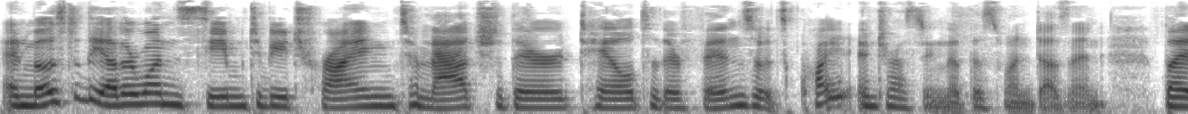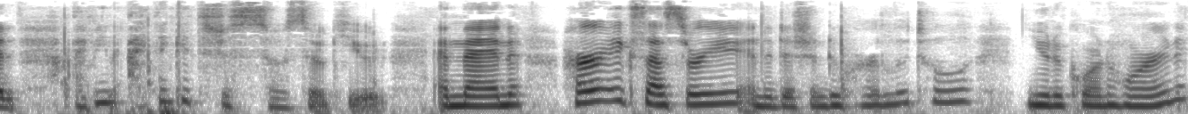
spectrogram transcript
And most of the other ones seem to be trying to match their tail to their fin. So it's quite interesting that this one doesn't. But I mean, I think it's just so, so cute. And then her accessory, in addition to her little unicorn horn,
